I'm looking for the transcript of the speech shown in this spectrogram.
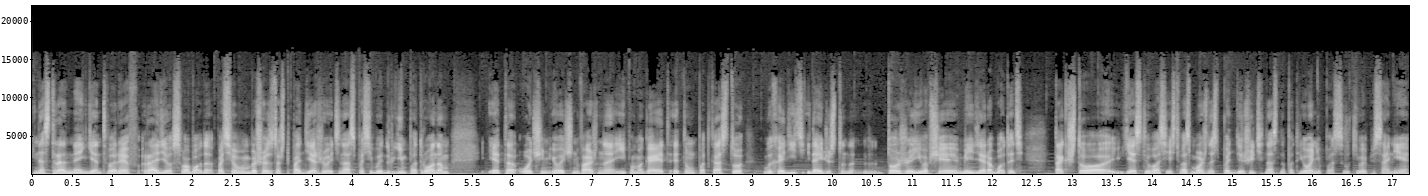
иностранный агент в РФ Радио Свобода. Спасибо вам большое за то, что поддерживаете нас, спасибо и другим патронам. Это очень и очень важно и помогает этому подкасту выходить и дайджесту тоже и вообще медиа работать. Так что, если у вас есть возможность, поддержите нас на Патреоне по ссылке в описании.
